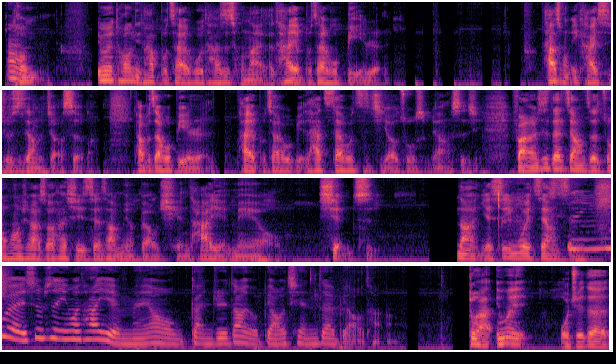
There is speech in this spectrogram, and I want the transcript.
Tony，因为 Tony 他不在乎他是从哪里来，他也不在乎别人。他从一开始就是这样的角色嘛，他不在乎别人，他也不在乎别人，他只在乎自己要做什么样的事情。反而是在这样子的状况下的时候，他其实身上没有标签，他也没有限制。那也是因为这样子，是因为是不是因为他也没有感觉到有标签在标他？对啊，因为我觉得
